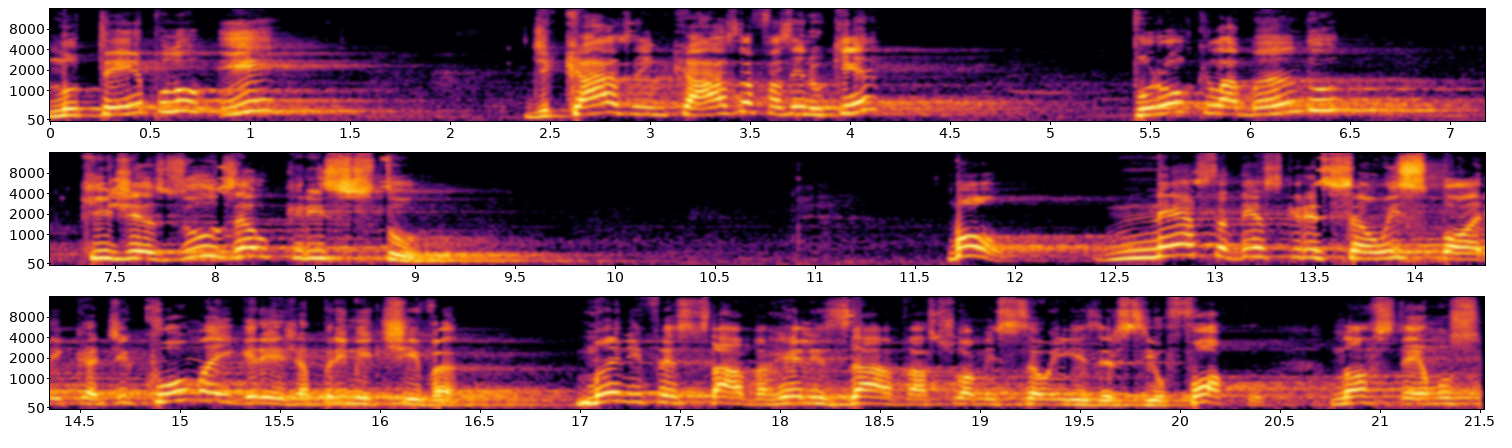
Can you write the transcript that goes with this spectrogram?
no templo e de casa em casa, fazendo o quê? Proclamando que Jesus é o Cristo. Bom, nessa descrição histórica de como a igreja primitiva manifestava, realizava a sua missão e exercia o foco, nós temos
